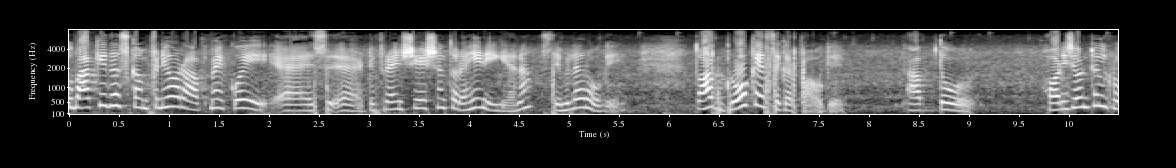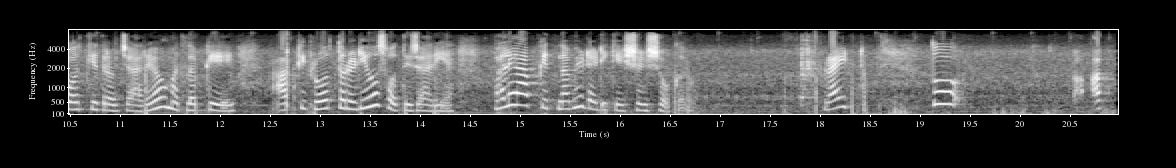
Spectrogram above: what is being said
तो बाकी दस कंपनियों और आप में कोई डिफ्रेंशिएशन तो रह नहीं गया ना? सिमिलर हो गई। तो आप ग्रो कैसे कर पाओगे? आप तो हॉरिजॉन्टल ग्रोथ की तरफ़ जा रहे हो मतलब कि आपकी ग्रोथ तो रिड्यूस होती जा रही है। भले आप कितना भी डेडिकेशन शो करो। राइट? तो अब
